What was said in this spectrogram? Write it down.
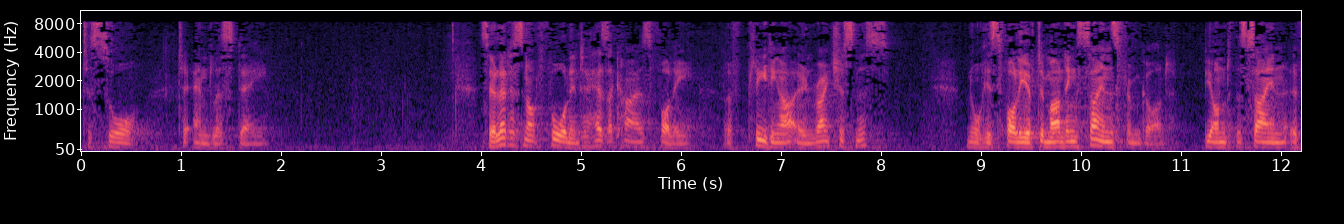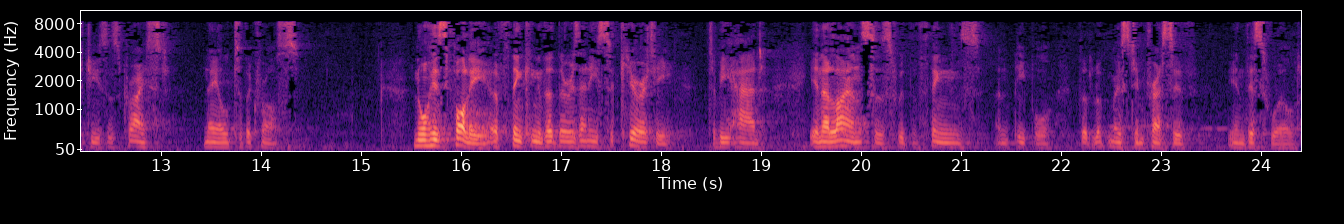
to soar to endless day? So let us not fall into Hezekiah's folly of pleading our own righteousness, nor his folly of demanding signs from God beyond the sign of Jesus Christ nailed to the cross nor his folly of thinking that there is any security to be had in alliances with the things and people that look most impressive in this world.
